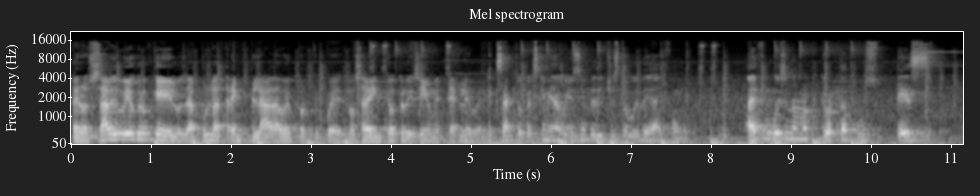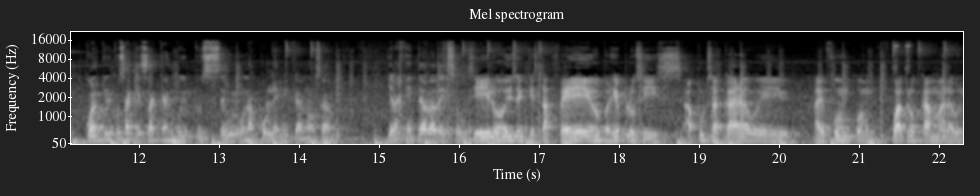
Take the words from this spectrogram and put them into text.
Pero, ¿sabes, güey? Yo creo que los de Apple la traen pelada, güey, porque pues no saben qué otro diseño meterle, güey. Exacto, pero es que mira, güey, yo siempre he dicho esto, güey, de iPhone, güey. iPhone, güey, es una marca que ahorita, pues, es. Cualquier cosa que sacan, güey, pues se vuelve una polémica, ¿no? O sea, y la gente habla de eso, güey. Sí, luego dicen que está feo. Por ejemplo, si Apple sacara, güey, iPhone con cuatro cámaras, güey,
